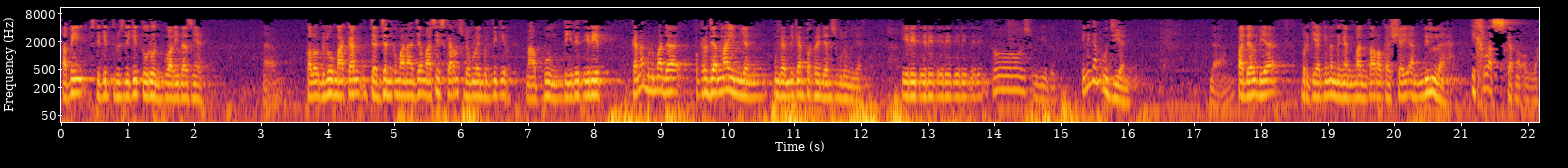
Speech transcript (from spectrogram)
tapi sedikit demi sedikit turun kualitasnya. Nah, kalau dulu makan jajan ke mana aja masih sekarang sudah mulai berpikir nabung, tirit-irit. Karena belum ada pekerjaan lain yang menggantikan pekerjaan sebelumnya. Irit, irit, irit, irit, irit, terus begitu. Ini kan ujian. Nah, padahal dia berkeyakinan dengan mantaraka syai'an lillah, ikhlas karena Allah.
